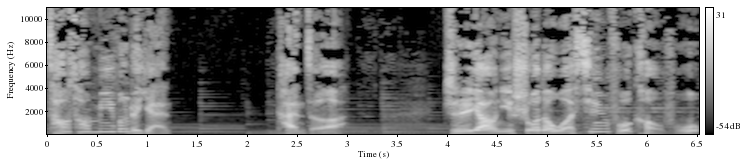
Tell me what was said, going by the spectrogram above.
曹操眯缝着眼，看则，只要你说的我心服口服，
